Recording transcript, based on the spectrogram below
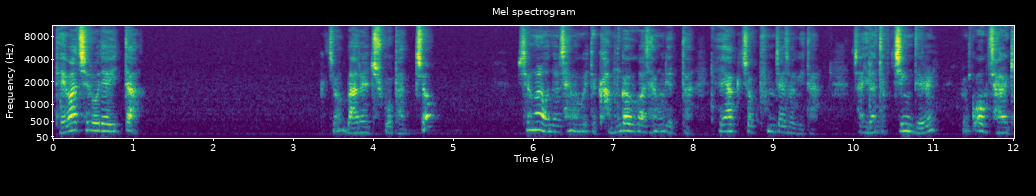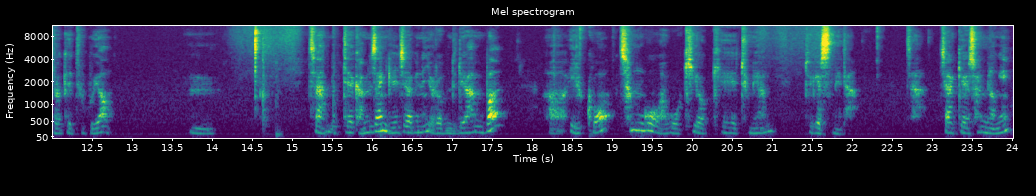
대화체로 되어 있다. 그죠? 말을 주고 받죠. 생활 언어를 사용하고 있다. 감각어가 사용을 했다. 해학적, 풍자적이다. 자, 이런 특징들 꼭 잘 기억해 두고요. 음, 자, 밑에 감상 길잡이는 여러분들이 한번 어, 읽고 참고하고 기억해 두면 되겠습니다. 자, 짧게 설명이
